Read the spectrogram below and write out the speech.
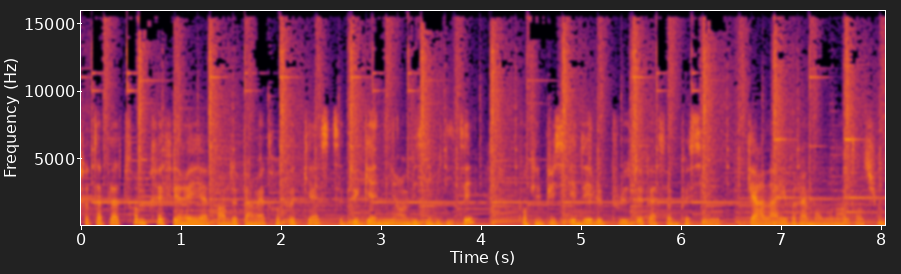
sur ta plateforme préférée afin de permettre au podcast de gagner en visibilité pour qu'il puisse aider le plus de personnes possible, car là est vraiment mon intention.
